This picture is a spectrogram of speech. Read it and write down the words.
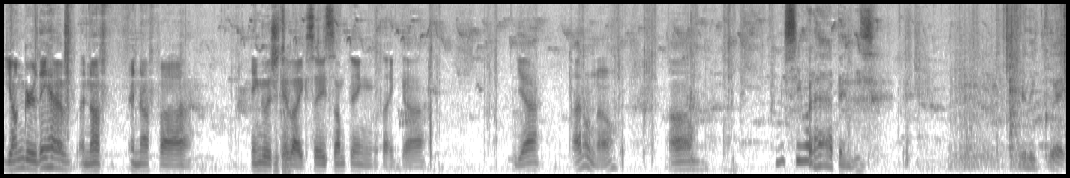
younger. They have enough enough uh, English Okay. to like say something like, uh, yeah, I don't know. Um, let me see what happens. Really quick.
